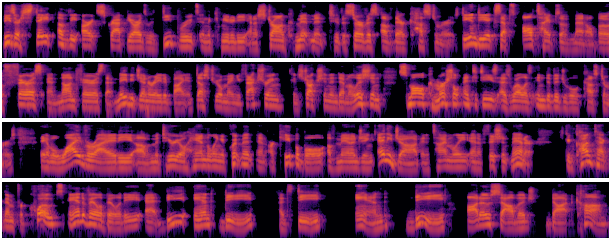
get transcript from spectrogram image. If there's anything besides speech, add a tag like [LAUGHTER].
These are state of the art scrap yards with deep roots in the community and a strong commitment to the service of their customers. D&D accepts all types of metal, both ferrous and non-ferrous that may be generated by industrial manufacturing, construction and demolition, small commercial entities, as well as individual customers. They have a wide variety of material handling equipment and are capable of managing any job in a timely and efficient manner. You can contact them for quotes and availability at D and D, that's D and D autosalvage.com.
